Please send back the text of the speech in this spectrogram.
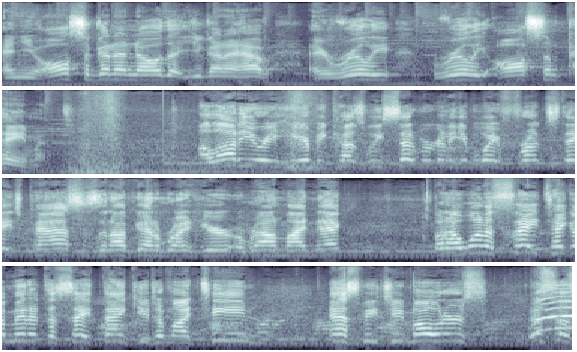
and you're also gonna know that you're gonna have a really, really awesome payment. A lot of you are here because we said we are going to give away front stage passes, and I've got them right here around my neck. But I want to say, take a minute to say thank you to my team, SVG Motors. This is a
